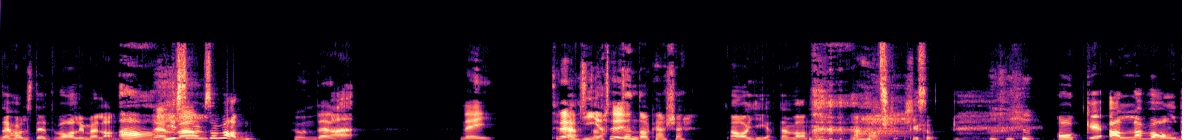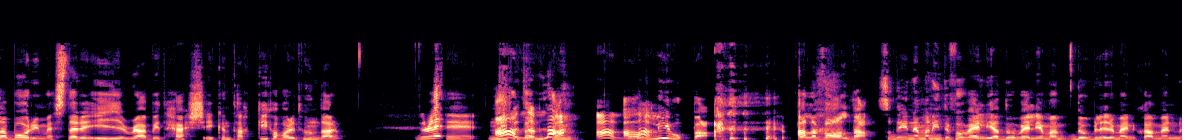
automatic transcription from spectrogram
Det hölls det ett val emellan. Ah, Gissa vem som vann? Hunden. Ah. Nej. ja, Trästaty. geten då kanske. Ja, geten vann. liksom. Och alla valda borgmästare i Rabbit Hash i Kentucky har varit hundar. Eh, Alla? 19 Alla? Allihopa! alla valda. Så det är när man inte får välja, då väljer man, då blir det människa. Men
